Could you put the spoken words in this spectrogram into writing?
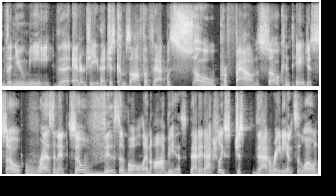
the new me, the energy that just comes off of that was so profound, so contagious, so resonant, so visible and obvious that it actually just that radiance alone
